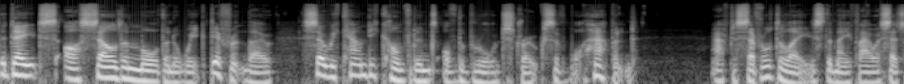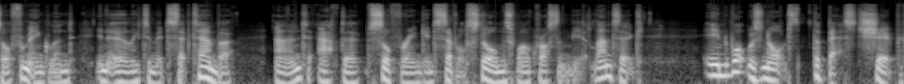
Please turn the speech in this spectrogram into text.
The dates are seldom more than a week different, though, so we can be confident of the broad strokes of what happened. After several delays, the Mayflower set off from England in early to mid September, and after suffering in several storms while crossing the Atlantic, in what was not the best ship,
